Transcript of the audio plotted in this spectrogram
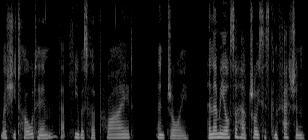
where she told him that he was her pride and joy. And then we also have Joyce's confession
